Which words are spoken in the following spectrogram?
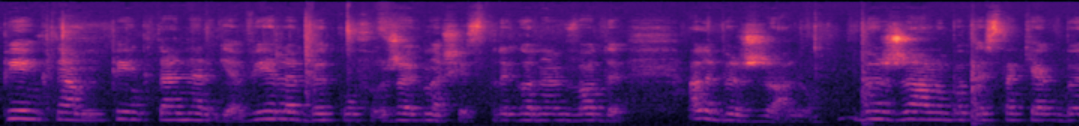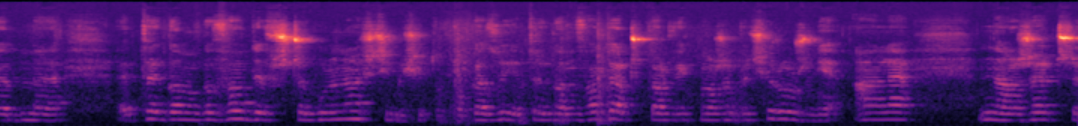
piękna, piękna energia. Wiele byków żegna się z trygonem wody, ale bez żalu. Bez żalu, bo to jest tak jakby trygon wody, w szczególności mi się tu pokazuje trygon wody, aczkolwiek może być różnie, ale na rzecz,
